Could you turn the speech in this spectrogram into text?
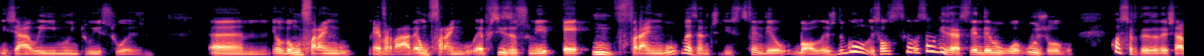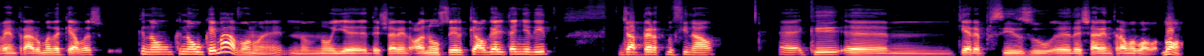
e já li muito isso hoje. Um, ele deu um frango, é verdade, é um frango, é preciso assumir, é um frango, mas antes disso defendeu bolas de golo. E se ele, se ele quisesse vender o, o, jogo, com certeza deixava entrar uma daquelas que não, que não o queimavam, não é? Não, não ia deixar entrar, a não ser que alguém lhe tenha dito, já perto do final, uh, que, que era preciso uh, deixar entrar uma bola. Bom,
